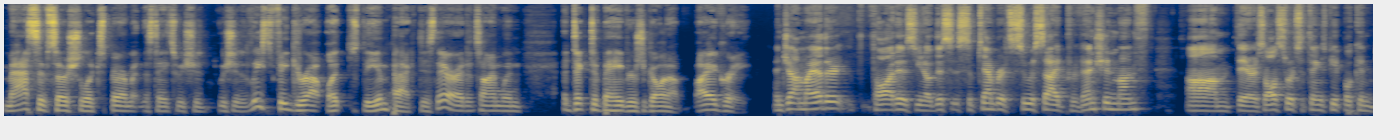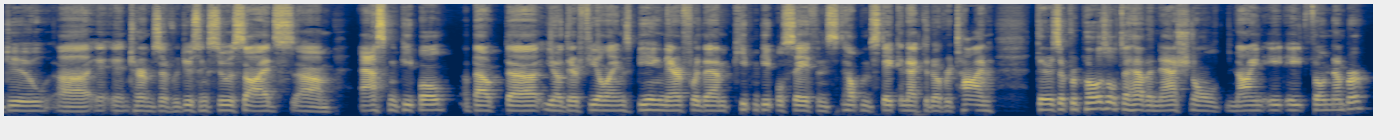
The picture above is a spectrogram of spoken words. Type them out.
massive social experiment in the states. We should we should at least figure out what the impact is there at a time when addictive behaviors are going up. I agree. And John, my other thought is, you know, this is September. It's Suicide Prevention Month. Um, there's all sorts of things people can do uh, in, in, terms of reducing suicides. Um, asking people about uh, you know their feelings, being there for them, keeping people safe, and help them stay connected over time. There's a proposal to have a national 988 phone number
